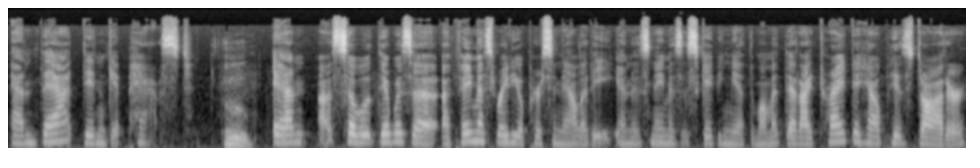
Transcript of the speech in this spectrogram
And that didn't get passed. Ooh, And uh, so there was a, a famous radio personality, and his name is escaping me at the moment, that I tried to help his daughter.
